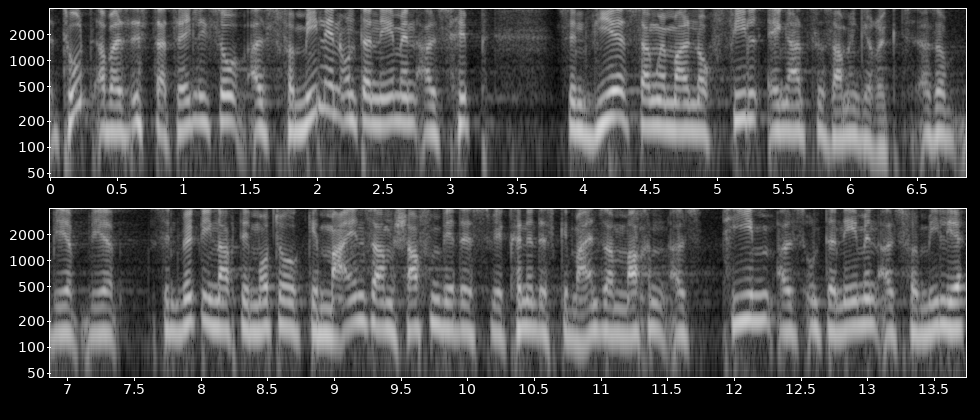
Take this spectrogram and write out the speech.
äh, tut, aber es ist tatsächlich so, als Familienunternehmen, als HIP, sind wir, sagen wir mal, noch viel enger zusammengerückt. Also wir, wir sind wirklich nach dem Motto, gemeinsam schaffen wir das, wir können das gemeinsam machen. Als Team, als Unternehmen, als Familie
